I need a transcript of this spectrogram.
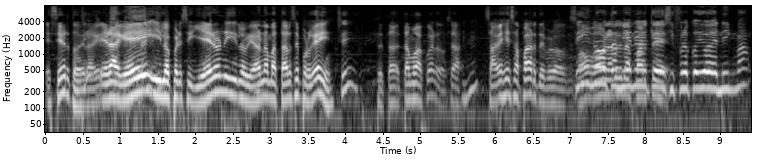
Es cierto, era, era gay y lo persiguieron y lo obligaron a matarse por gay. Sí. Estamos de acuerdo. O sea, sabes esa parte, pero. Sí, vamos a no, hablar de la también el parte- que descifró el código de Enigma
